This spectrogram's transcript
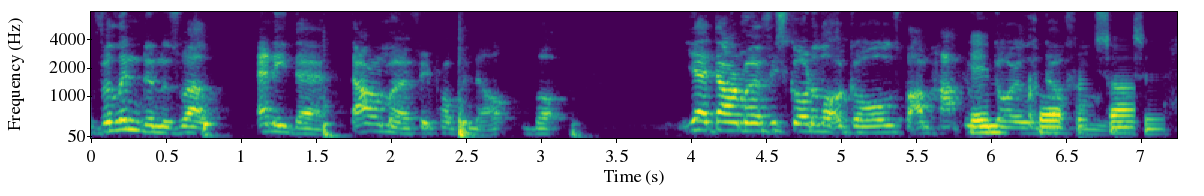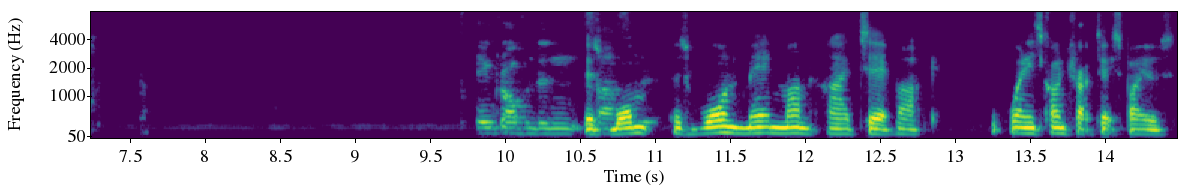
Verlinden as well, any day. Darren Murphy probably not, but yeah, Darren Murphy scored a lot of goals, but I'm happy with Doyle and Crawford, Delphine. Sarsen. In Crawford and There's one. There's one main man I'd take back when his contract expires.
